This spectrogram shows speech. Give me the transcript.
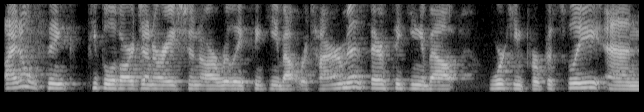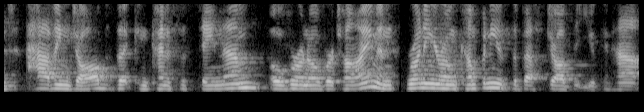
I don't think people of our generation are really thinking about retirement. They're thinking about working purposefully and having jobs that can kind of sustain them over and over time. And running your own company is the best job that you can have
